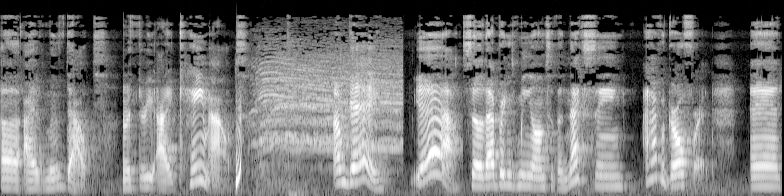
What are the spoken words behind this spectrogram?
Uh, I've moved out. Number three, I came out. I'm gay. Yeah. So that brings me on to the next thing. I have a girlfriend. And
